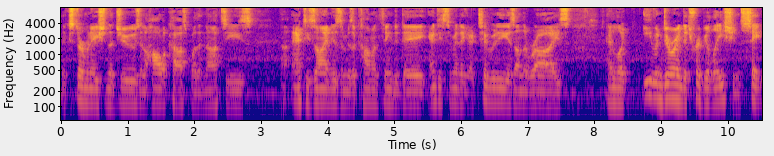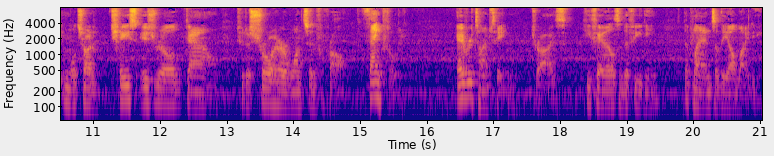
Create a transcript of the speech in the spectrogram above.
the extermination of the Jews and the Holocaust by the Nazis. Uh, Anti Zionism is a common thing today. Anti Semitic activity is on the rise. And look, even during the tribulation, Satan will try to chase Israel down to destroy her once and for all. Thankfully, every time Satan tries, he fails in defeating the plans of the Almighty.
